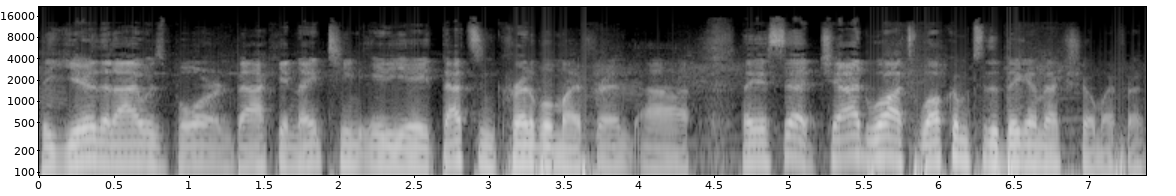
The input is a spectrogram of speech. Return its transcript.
the year that I was born back in 1988. That's incredible, my friend. Uh, like I said, Chad Watts, welcome to the Big MX show, my friend.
